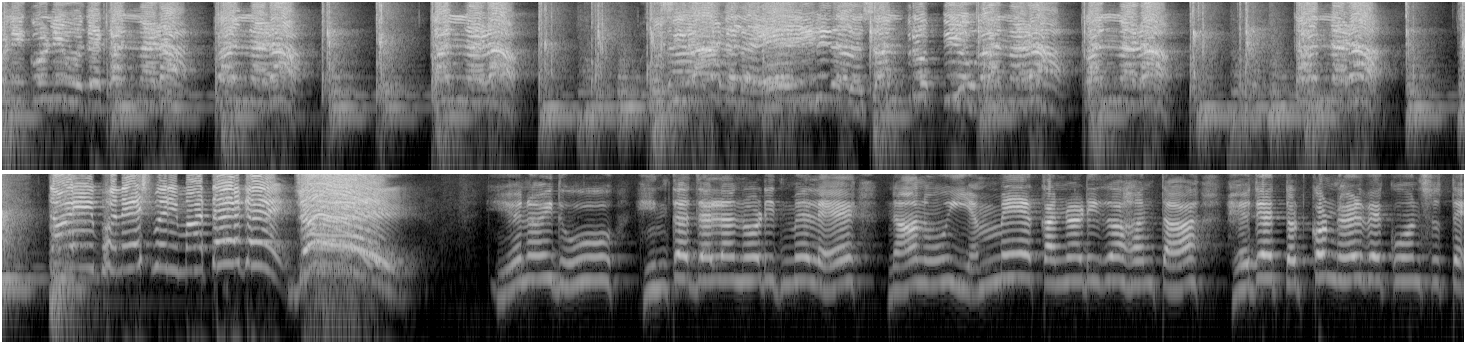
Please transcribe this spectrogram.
ಕುಣಿ ಕುಣಿಯುವುದೇ ಕನ್ನಡ ಕನ್ನಡ ಕನ್ನಡ. ಉಸಿರಾಟದ ಏರಿಳಿತದ ಸಂತೃಪ್ತಿಯು ಕನ್ನಡ ಕನ್ನಡ ಕನ್ನಡ. ತಾಯಿ ಭುವನೇಶ್ವರಿ ಮಾತಾಗೆ ಜೈ! ಏನೋ ಇದು ಇಂಥದ್ದೆಲ್ಲ ನೋಡಿದ ಮೇಲೆ ನಾನು ಎಮ್ಮೆಯ ಕನ್ನಡಿಗ ಅಂತ ಹೆದೆ ತೊಟ್ಕೊಂಡು ಹೇಳಬೇಕು ಅನಿಸುತ್ತೆ.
